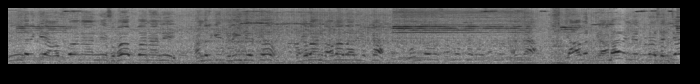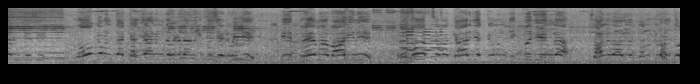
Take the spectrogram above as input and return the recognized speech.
అందరికీ ఆహ్వానాన్ని శుభాహ్వానాన్ని అందరికీ తెలియజేస్తూ భగవాన్ బాబా వారి యొక్క వందవ సంవత్సరం సందర్భంగా యావత్ గ్రామాలన్నీ కూడా సంచారం చేసి లోకమంతా కళ్యాణం జరగడానికి చేసేటువంటి ఈ ప్రేమ వాహిని రథోత్సవ కార్యక్రమం దిగ్విజయంగా స్వామివారి యొక్క అనుగ్రహంతో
